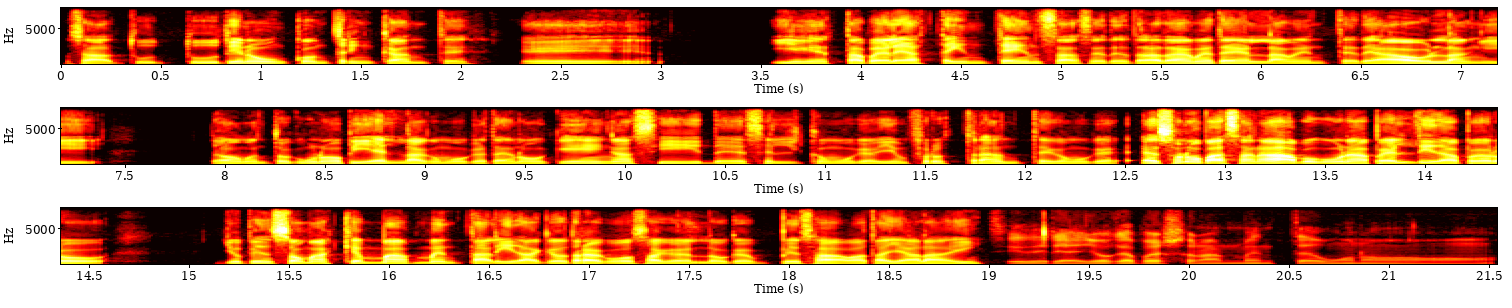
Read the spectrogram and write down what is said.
o sea, tú, tú tienes un contrincante eh, y en esta pelea está intensa, se te trata de meter en la mente, te hablan y de momento que uno pierda, como que te noqueen así, debe ser como que bien frustrante, como que eso no pasa nada porque es una pérdida, pero yo pienso más que es más mentalidad que otra cosa, que lo que empieza a batallar ahí. Sí, diría yo que personalmente uno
